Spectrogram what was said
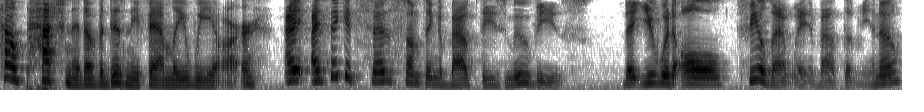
how passionate of a Disney family we are. I, I think it says something about these movies that you would all feel that way about them, you know?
